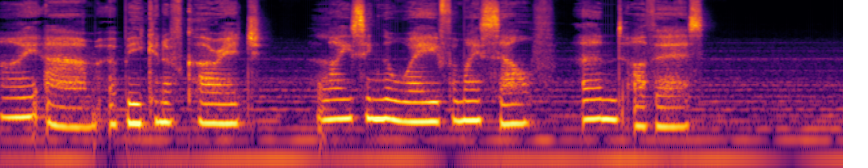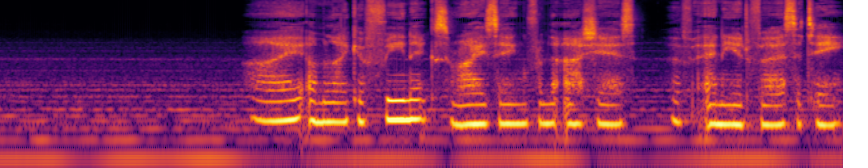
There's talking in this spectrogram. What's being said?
I am a beacon of courage, lighting the way for myself and others. I am like a phoenix rising from the ashes of any adversity.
